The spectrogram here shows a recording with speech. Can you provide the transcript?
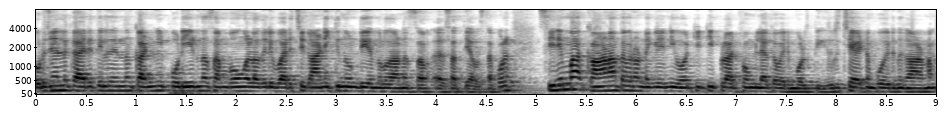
ഒറിജിനൽ കാര്യത്തിൽ നിന്നും കണ്ണിൽ പൊടിയിരുന്ന സംഭവങ്ങൾ അതിൽ വരച്ച് കാണിക്കുന്നുണ്ട് എന്നുള്ളതാണ് സത്യാവസ്ഥ. അപ്പോൾ സിനിമ കാണാത്തവരുണ്ടെങ്കിൽ ഇനി ഒ ടി ടി പ്ലാറ്റ്ഫോമിലൊക്കെ വരുമ്പോൾ തീർച്ചയായിട്ടും പോയിരുന്ന് കാണണം.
